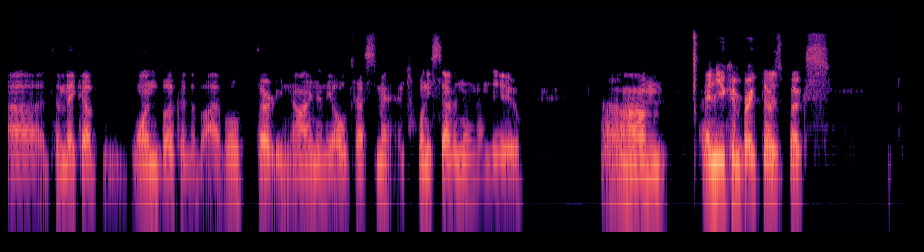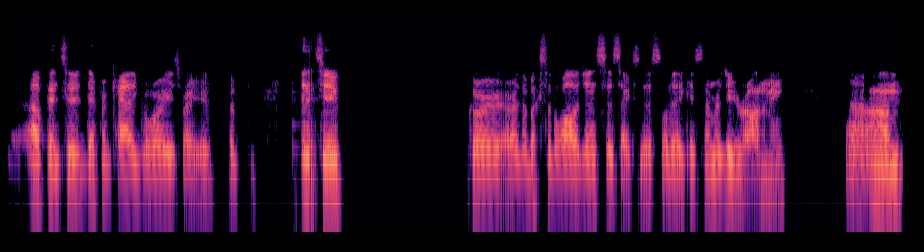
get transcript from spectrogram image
uh, to make up one book of the Bible, 39 in the Old Testament and 27 in the New. Um, and you can break those books up into different categories, right? The Pentateuch or, or the books of the law, Genesis, Exodus, Leviticus, Numbers, Deuteronomy. Um,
